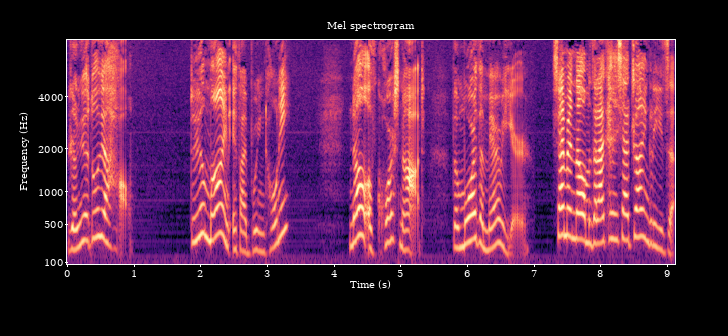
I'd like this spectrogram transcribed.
人越多越好。Do you mind if I bring Tony? No, of course not. The more the merrier. 下面呢，我们再来看一下这样一个例子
